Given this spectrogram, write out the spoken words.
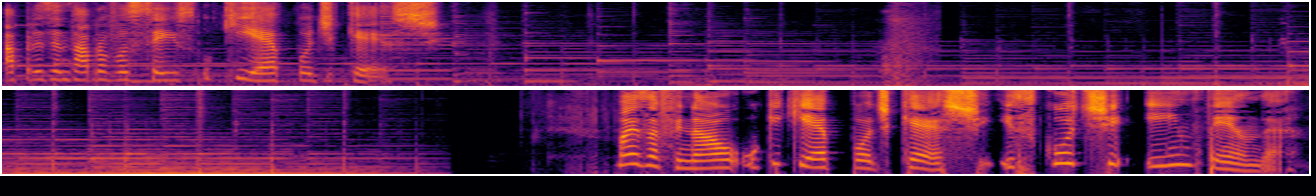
apresentar para vocês o que é podcast. Mas afinal, o que é podcast? Escute e entenda.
